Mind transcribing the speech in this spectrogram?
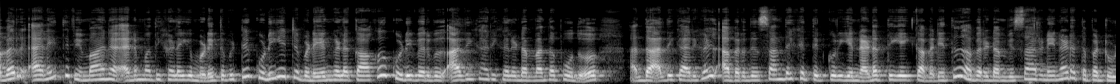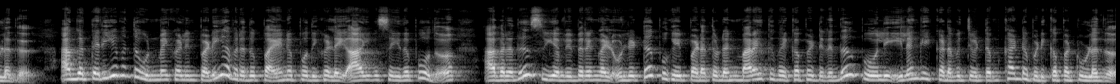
அவர் அனைத்து விமான அனுமதிகளையும் முடித்துவிட்டு குடியேற்ற விடயங்களுக்காக குடிவரவு அதிகாரிகளிடம் வந்தபோது அந்த அதிகாரிகள் அவரது சந்தேகத்திற்குரிய நடத்தையை கவனித்து அவரிடம் விசாரணை நடத்தப்பட்டுள்ளது. அங்கு தெரியவந்த உண்மைகளின்படி அவரது பயணப் பொதிகளை ஆய்வு செய்தபோது அவரது சுய விவரங்கள் உள்ளிட்ட புகைப்படத்துடன் மறைத்து வைக்கப்பட்டிருந்து போலி இலங்கை கடவுச்சீட்டம் கண்டுபிடிக்கப்பட்டுள்ளது.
